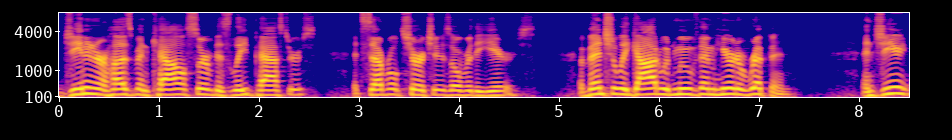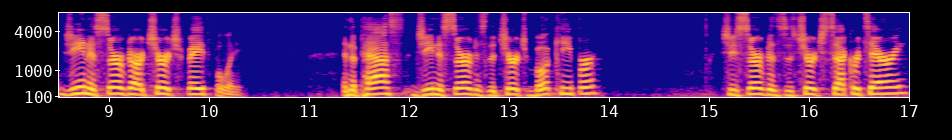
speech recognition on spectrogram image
Jean and her husband Cal served as lead pastors at several churches over the years. Eventually, God would move them here to Ripon. And Jean has served our church faithfully. In the past, Jean has served as the church bookkeeper. She served as the church secretary.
